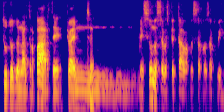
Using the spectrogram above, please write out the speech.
tutto da un'altra parte, cioè sì. n- nessuno se l'aspettava questa cosa qui.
